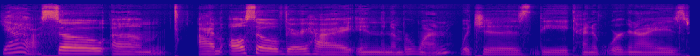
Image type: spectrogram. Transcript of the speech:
Yeah. So um, I'm also very high in the number one, which is the kind of organized.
